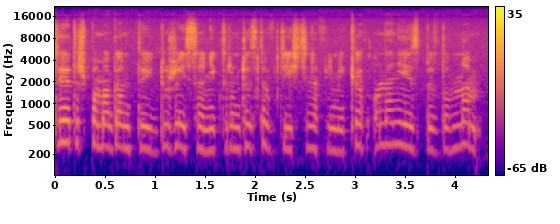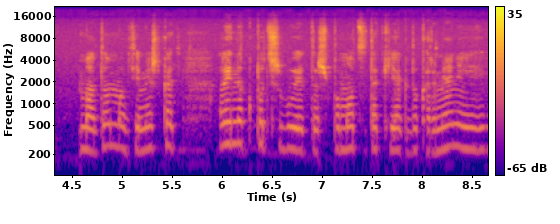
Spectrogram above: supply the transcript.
to ja też pomagam tej dużej Soni, którą często widzieliście na filmikach. Ona nie jest bezdomna, ma dom, ma gdzie mieszkać, ale jednak potrzebuje też pomocy, takiej jak dokarmianie jej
